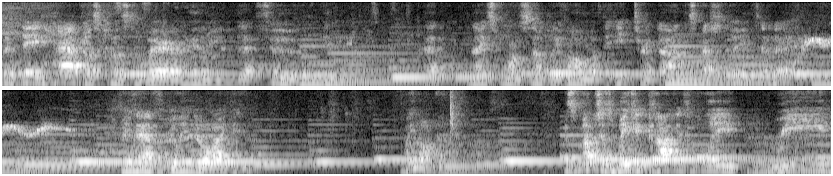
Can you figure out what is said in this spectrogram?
that they have those clothes to wear and that food and that nice warm snuggly home with the heat turned on, especially today. They have really no idea. We don't know. As much as we can cognitively read,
